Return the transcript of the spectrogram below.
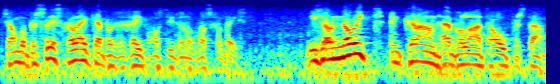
zou me beslist gelijk hebben gegeven als die er nog was geweest. Die zou nooit een kraan hebben laten openstaan.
